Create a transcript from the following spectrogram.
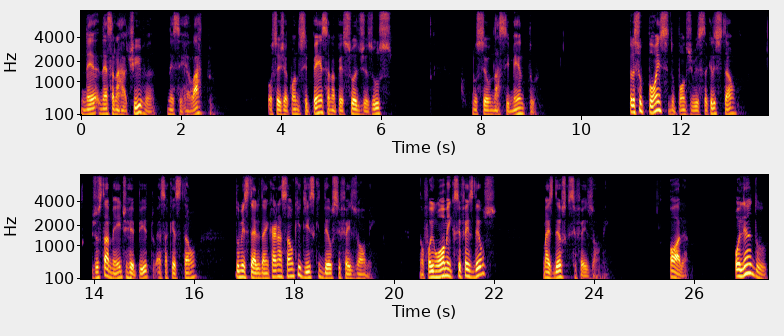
nessa narrativa, nesse relato, ou seja, quando se pensa na pessoa de Jesus, no seu nascimento, pressupõe-se, do ponto de vista cristão, justamente, repito, essa questão do mistério da encarnação que diz que Deus se fez homem. Não foi um homem que se fez Deus, mas Deus que se fez homem. Ora, olhando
